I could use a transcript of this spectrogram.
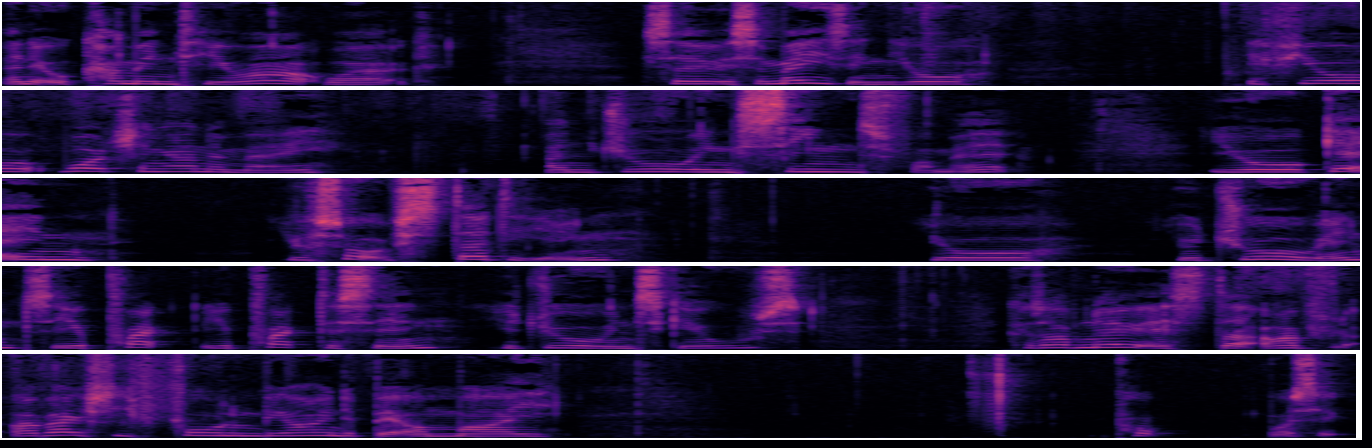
and it will come into your artwork. So it's amazing. You're if you're watching anime and drawing scenes from it, you're getting you're sort of studying you're you're drawing, so you're pra- you're practicing your drawing skills. Because I've noticed that I've I've actually fallen behind a bit on my pro- what's it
